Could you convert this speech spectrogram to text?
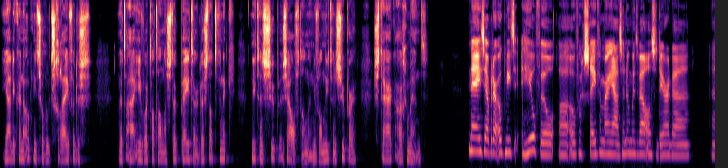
ja, die kunnen ook niet zo goed schrijven, dus met AI wordt dat dan een stuk beter. Dus dat vind ik niet een super, zelf dan in ieder geval niet een super sterk argument. Nee, ze hebben er ook niet heel veel eh, over geschreven. Maar ja, ze noemen het wel als derde eh,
